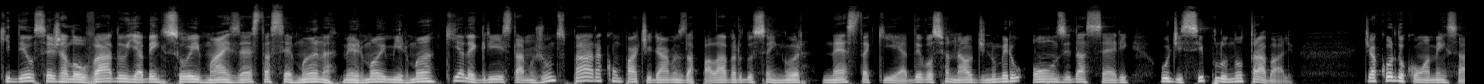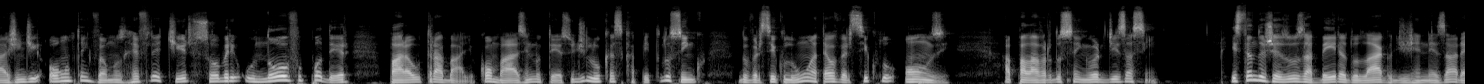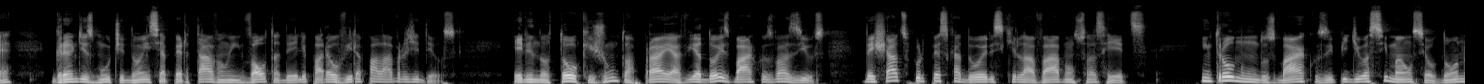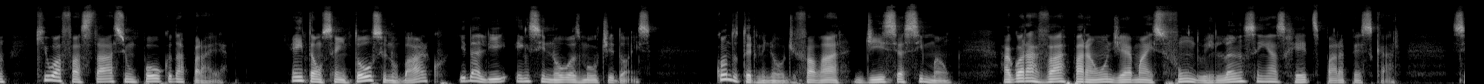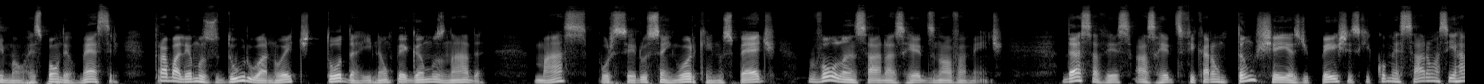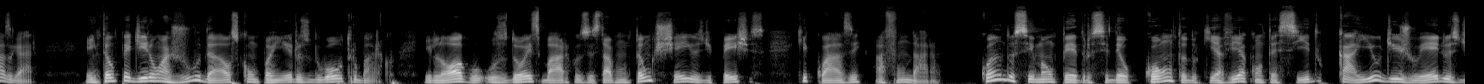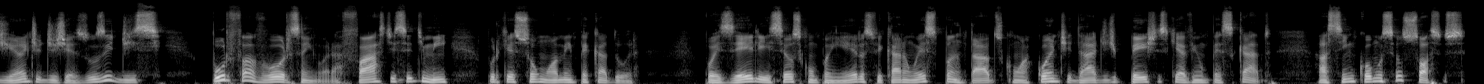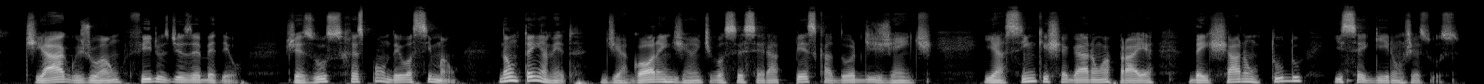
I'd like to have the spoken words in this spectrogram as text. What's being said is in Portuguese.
Que Deus seja louvado e abençoe mais esta semana, meu irmão e minha irmã. Que alegria estarmos juntos para compartilharmos da palavra do Senhor nesta que é a devocional de número 11 da série O Discípulo no Trabalho. De acordo com a mensagem de ontem, vamos refletir sobre o novo poder para o trabalho, com base no texto de Lucas, capítulo 5, do versículo 1 até o versículo 11. A palavra do Senhor diz assim: Estando Jesus à beira do lago de Genezaré, grandes multidões se apertavam em volta dele para ouvir a palavra de Deus. Ele notou que junto à praia havia dois barcos vazios, deixados por pescadores que lavavam suas redes. Entrou num dos barcos e pediu a Simão, seu dono, que o afastasse um pouco da praia. Então sentou-se no barco e dali ensinou as multidões. Quando terminou de falar, disse a Simão: Agora vá para onde é mais fundo e lancem as redes para pescar. Simão respondeu: Mestre, trabalhamos duro a noite toda e não pegamos nada. Mas, por ser o Senhor quem nos pede, vou lançar as redes novamente. Dessa vez, as redes ficaram tão cheias de peixes que começaram a se rasgar. Então pediram ajuda aos companheiros do outro barco, e logo os dois barcos estavam tão cheios de peixes que quase afundaram. Quando Simão Pedro se deu conta do que havia acontecido, caiu de joelhos diante de Jesus e disse: Por favor, Senhor, afaste-se de mim, porque sou um homem pecador. Pois ele e seus companheiros ficaram espantados com a quantidade de peixes que haviam pescado, assim como seus sócios, Tiago e João, filhos de Zebedeu. Jesus respondeu a Simão: Não tenha medo, de agora em diante você será pescador de gente e assim que chegaram à praia, deixaram tudo e seguiram Jesus.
